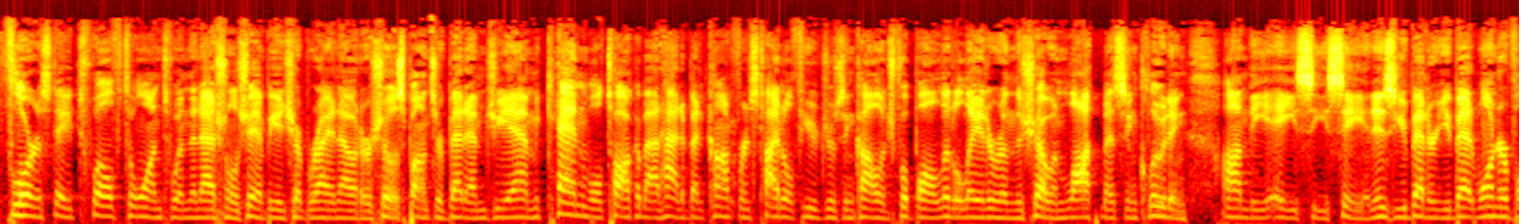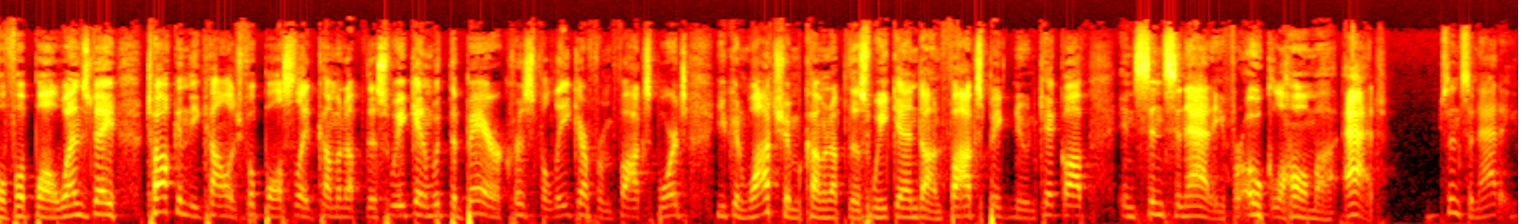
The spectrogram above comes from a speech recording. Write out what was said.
Florida State 12 to 1 to win the national championship right now at our show sponsor BetMGM. Ken will talk about how to bet conference title futures in college football a little later in the show and Lockmas including on the ACC. It is You Better You Bet Wonderful Football Wednesday. Talking the college football slate coming up this weekend with the Bear, Chris Fallica from Fox Sports. You can watch him coming up this weekend on Fox Big Noon Kickoff in Cincinnati for Oklahoma at Cincinnati.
